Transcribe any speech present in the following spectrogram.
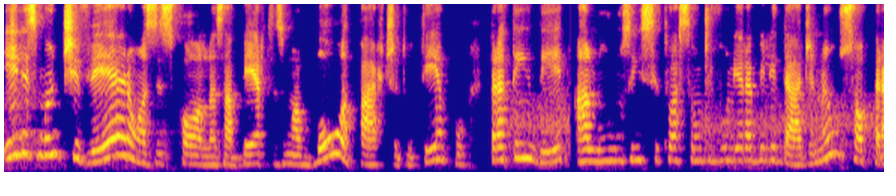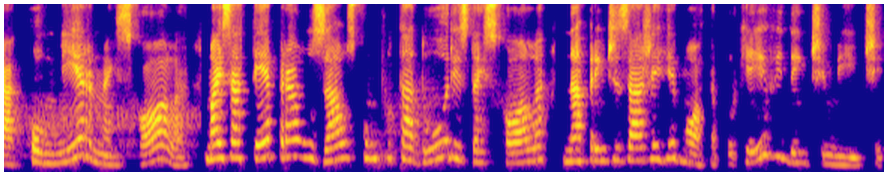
eles mantiveram as escolas abertas uma boa parte do tempo para atender alunos em situação de vulnerabilidade, não só para comer na escola, mas até para usar os computadores da escola na aprendizagem remota, porque, evidentemente,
